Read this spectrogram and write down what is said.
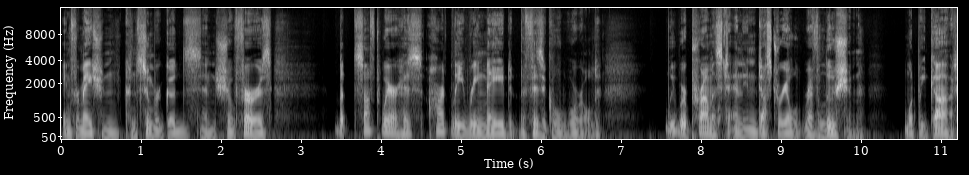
information, consumer goods, and chauffeurs, but software has hardly remade the physical world. We were promised an industrial revolution. What we got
